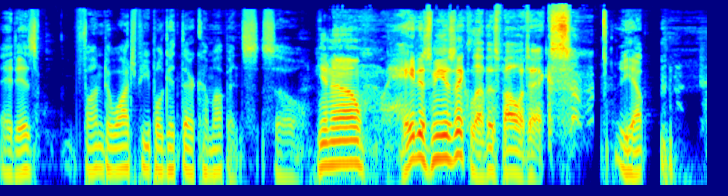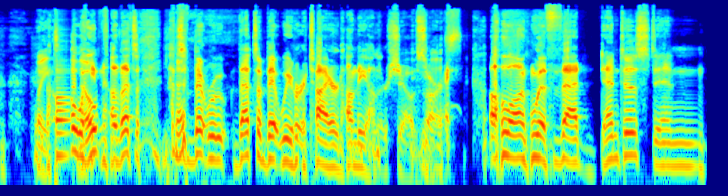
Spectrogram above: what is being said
it is fun to watch people get their comeuppance. So You know, hate his music, love his politics. yep. Wait, Oh wait, nope. no, that's that's a bit that's a bit we retired on the other show. Sorry, Yes, along with that dentist in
